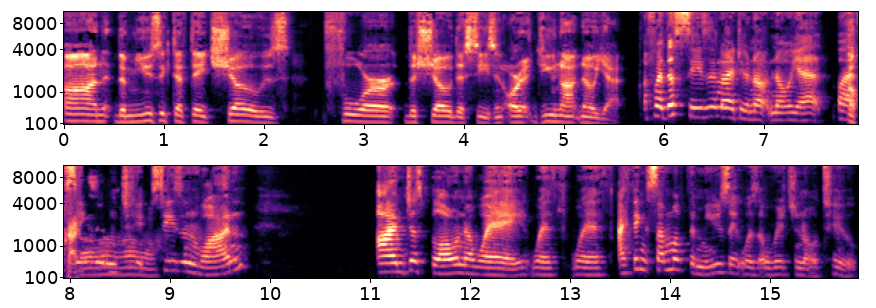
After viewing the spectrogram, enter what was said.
on the music that they chose for the show this season, or do you not know yet? for this season i do not know yet but Okay. season Oh. two season one i'm just blown away with with i think some of the music was original too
